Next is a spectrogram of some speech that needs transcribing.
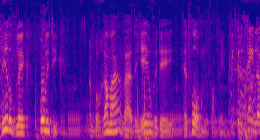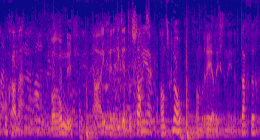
Wereldblik Politiek. Een programma waar de JOVD het volgende van vindt. Ik vind het geen leuk programma. Waarom niet? Nou, ik vind het niet interessant. Hans Knoop van Realisten 81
